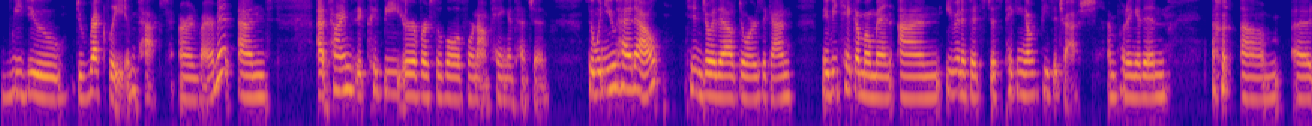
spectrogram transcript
we do directly impact our environment and at times it could be irreversible if we're not paying attention. So when you head out to enjoy the outdoors again, maybe take a moment and even if it's just picking up a piece of trash and putting it in um, a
